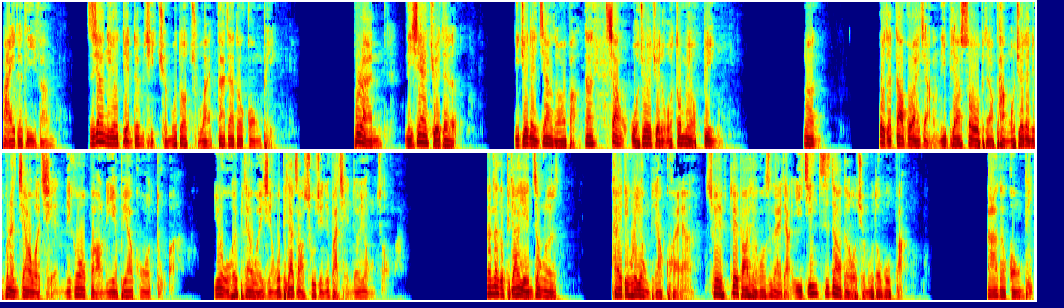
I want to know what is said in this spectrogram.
白的地方，只要你有点，对不起，全部都除外，大家都公平，不然你现在觉得。你觉得你这样怎么保？但像我就会觉得我都没有病，那或者倒过来讲，你比较瘦，我比较胖，我觉得你不能加我钱，你跟我保，你也不要跟我赌啊，因为我会比较危险，我比较早出钱就把钱都用走嘛。那那个比较严重了，他一定会用比较快啊。所以对保险公司来讲，已经知道的我全部都不保，大家都公平。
